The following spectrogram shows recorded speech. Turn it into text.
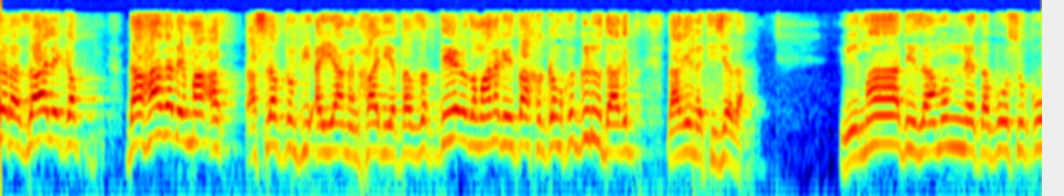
سره ذالک دا هغه د ما اسلفتم فی ایام خالیه ترزق دیر زمانہ کې تا حکم خګړو دا داغه نتیجه ده وی ما د زامن نه تاسو کو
